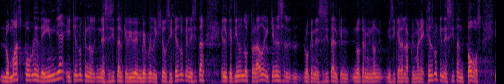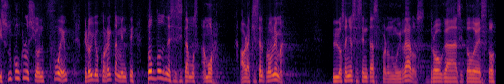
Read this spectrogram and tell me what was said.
lo más pobre de India? ¿Y qué es lo que necesita el que vive en Beverly Hills? ¿Y qué es lo que necesita el que tiene un doctorado? ¿Y qué es lo que necesita el que no terminó ni siquiera la primaria? ¿Qué es lo que necesitan todos? Y su conclusión fue, creo yo correctamente, todos necesitamos amor. Ahora, aquí está el problema. Los años 60 fueron muy raros, drogas y todo esto.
